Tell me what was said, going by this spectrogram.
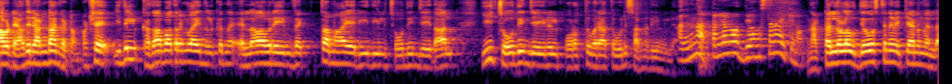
ആവട്ടെ അത് രണ്ടാം ഘട്ടം. പക്ഷേ ഇതിൽ കഥാപാത്രങ്ങളായി നിൽക്കുന്ന എല്ലാവരെയും വ്യക്തമായ രീതിയിൽ ചോദ്യം ചെയ്താൽ ഈ ചോദ്യം ചെയ്യലിൽ പുറത്തു വരാത്ത ഒരു സംഗതിയുമില്ല അതിന് നട്ടലുള്ള ഉദ്യോഗസ്ഥനെ വെക്കണം. നട്ടലുള്ള ഉദ്യോഗസ്ഥനെ വെക്കാനെന്നല്ല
